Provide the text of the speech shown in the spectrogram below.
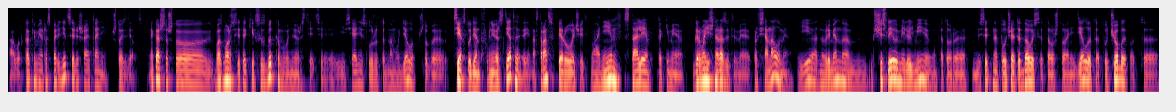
А вот как ими распорядиться, решают они, что сделать. Мне кажется, что возможностей таких с избытком в университете, и все они служат одному делу, чтобы всех студентов университета, иностранцев в первую очередь, они стали такими гармонично развитыми профессионалами и одновременно счастливыми людьми, которые действительно получают удовольствие от того, что они делают, от учебы, от э,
